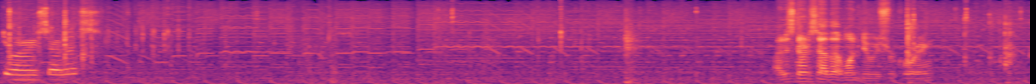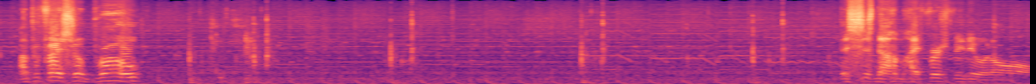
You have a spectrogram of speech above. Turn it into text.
Do you wanna restart this? I just noticed how that one dude was recording. I'm professional, bro! This is not my first video at all.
